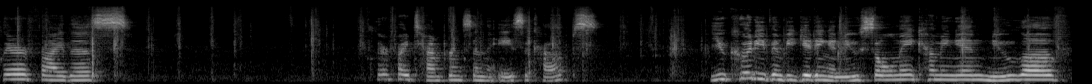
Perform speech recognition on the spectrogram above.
clarify this. Clarify temperance and the ace of cups. You could even be getting a new soulmate coming in, new love.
